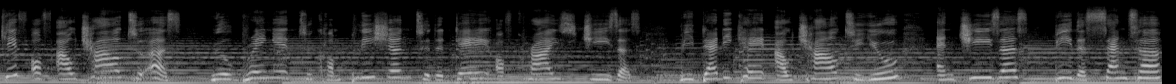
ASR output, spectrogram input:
gift of our child to us will bring it to completion to the day of Christ Jesus. We dedicate our child to you, and Jesus be the center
